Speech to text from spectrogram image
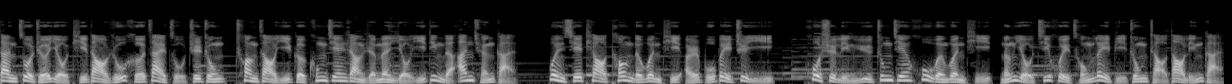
但作者有提到如何在组织中创造一个空间，让人们有一定的安全感，问些跳 tone 的问题而不被质疑，或是领域中间互问问题，能有机会从类比中找到灵感，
